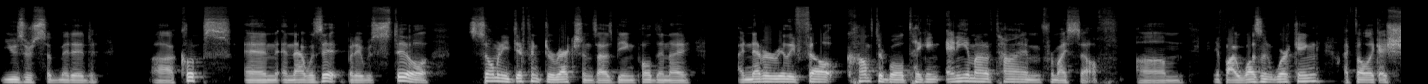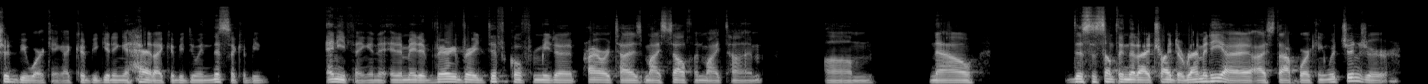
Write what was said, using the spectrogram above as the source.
user submitted uh, clips, and and that was it. But it was still so many different directions I was being pulled in. I I never really felt comfortable taking any amount of time for myself. Um, if I wasn't working, I felt like I should be working. I could be getting ahead. I could be doing this. I could be anything, and it, and it made it very, very difficult for me to prioritize myself and my time. Um, now, this is something that I tried to remedy. I, I stopped working with Ginger,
